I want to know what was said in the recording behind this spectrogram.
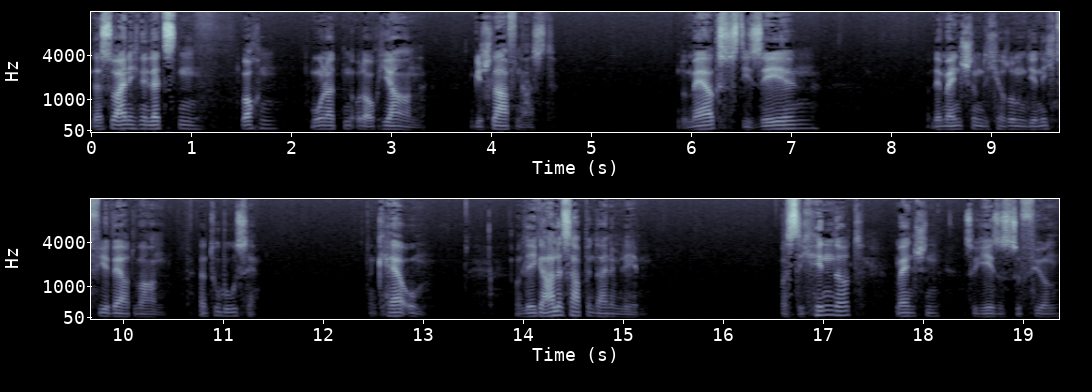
dass du eigentlich in den letzten Wochen, Monaten oder auch Jahren geschlafen hast, und du merkst, dass die Seelen der Menschen um dich herum dir nicht viel wert waren, dann tu Buße. Dann kehr um und lege alles ab in deinem Leben, was dich hindert, Menschen zu Jesus zu führen.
